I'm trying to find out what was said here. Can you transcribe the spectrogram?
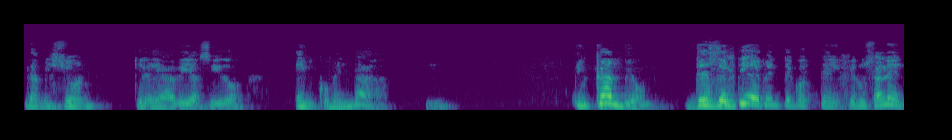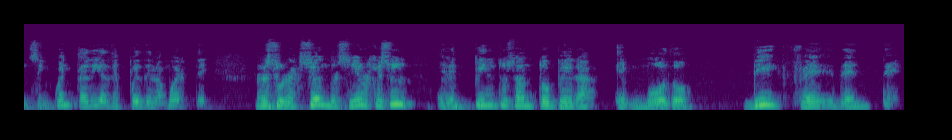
la misión que les había sido encomendada. En cambio, desde el día de Pentecostés en Jerusalén, 50 días después de la muerte, resurrección del Señor Jesús, el Espíritu Santo opera en modo diferente.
